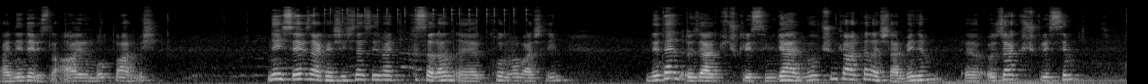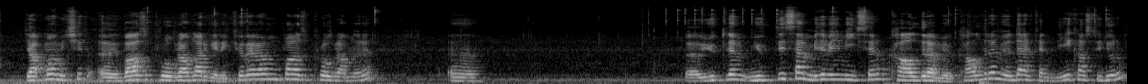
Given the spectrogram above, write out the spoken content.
Ay ne derisi lan Iron Bolt varmış. Neyse evet arkadaşlar isterseniz ben kısadan e, konuma başlayayım. Neden özel küçük resim gelmiyor? Çünkü arkadaşlar benim e, özel küçük resim yapmam için e, bazı programlar gerekiyor ve ben bu bazı programları e, e, yükle, yüklesem bile benim bilgisayarım kaldıramıyor. Kaldıramıyor derken neyi kastediyorum?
